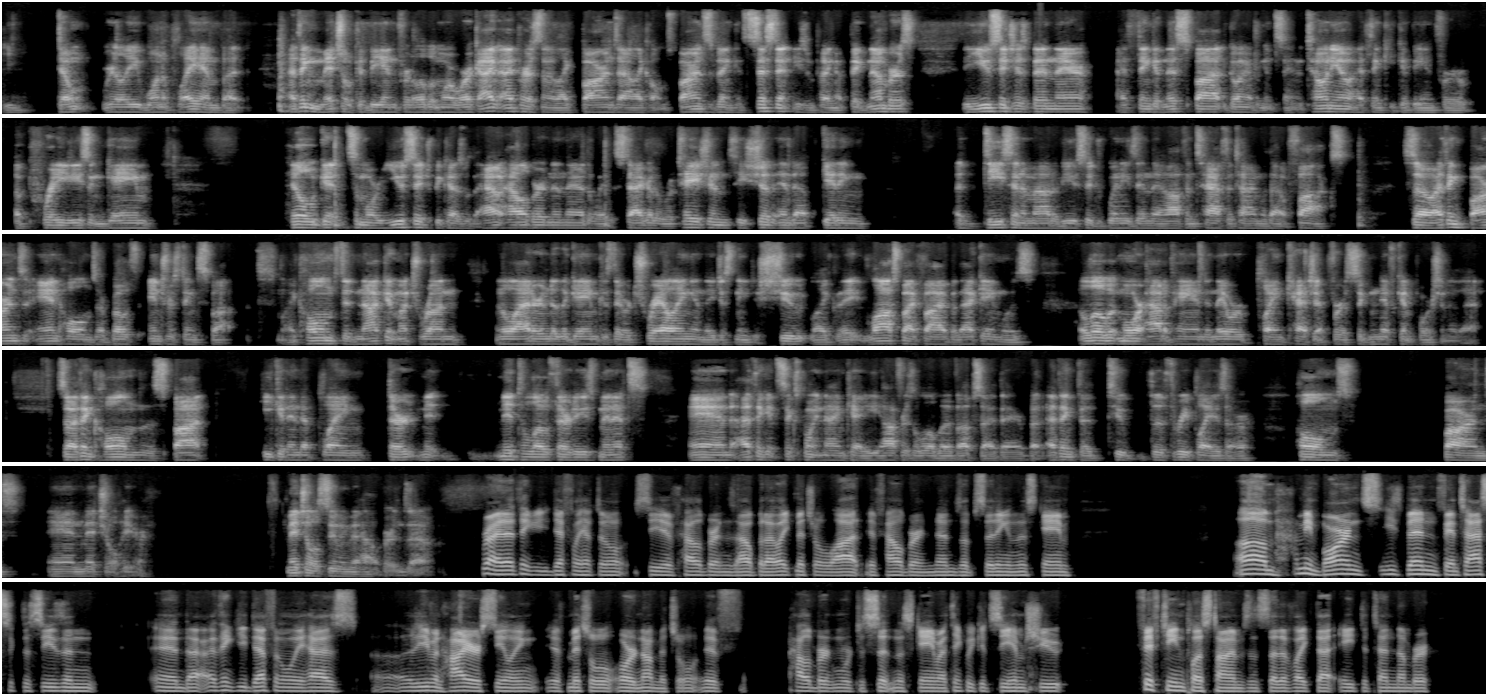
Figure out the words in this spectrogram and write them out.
you don't really want to play him, but I think Mitchell could be in for a little bit more work. I, I personally like Barnes. I like Holmes. Barnes has been consistent. He's been putting up big numbers. The usage has been there. I think in this spot, going up against San Antonio, I think he could be in for a pretty decent game. He'll get some more usage because without Halliburton in there, the way to stagger the rotations, he should end up getting a decent amount of usage when he's in the offense half the time without Fox. So I think Barnes and Holmes are both interesting spots. Like Holmes did not get much run in the latter end of the game because they were trailing and they just need to shoot. Like they lost by five, but that game was a little bit more out of hand and they were playing catch up for a significant portion of that. So I think Holmes, the spot, he could end up playing third mid mid to low 30s minutes. And I think at 6.9K, he offers a little bit of upside there. But I think the two, the three plays are Holmes, Barnes, and Mitchell here. Mitchell, assuming that Halliburton's out. Right. I think you definitely have to see if Halliburton's out, but I like Mitchell a lot if Halliburton ends up sitting in this game. Um, I mean, Barnes, he's been fantastic this season, and I think he definitely has uh, an even higher ceiling if Mitchell or not Mitchell, if Halliburton were to sit in this game. I think we could see him shoot 15 plus times instead of like that eight to 10 number.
